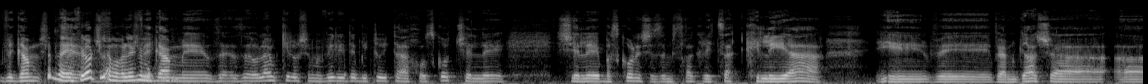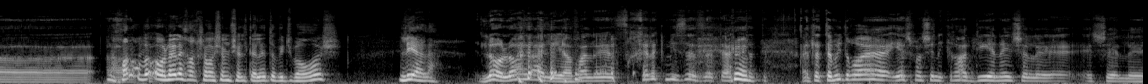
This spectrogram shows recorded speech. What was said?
וגם... יש להם את היפילות שלהם, אבל יש להם... וגם אה, זה, זה עולם כאילו שמביא לידי ביטוי את החוזקות של, אה, של אה, בסקוניה, שזה משחק ריצה קליעה. אה, והמגרש ה... נכון, עולה לך עכשיו השם של טלטוביץ' בראש? לי עלה. לא, לא עלה לי, אבל אה, חלק מזה, זה, אתה, כן. אתה, אתה תמיד רואה, יש מה שנקרא DNA של, אה, של,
